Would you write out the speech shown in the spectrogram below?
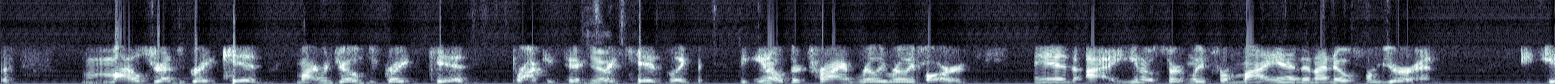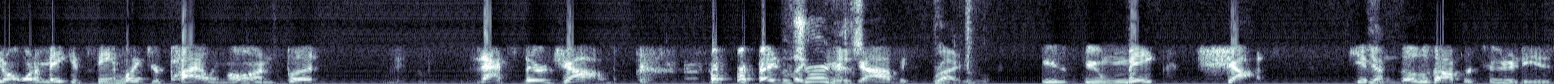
uh, Myles Dread's a great kid. Myreon Jones is a great kid. Brockington, Yep. great kids. Like you know, they're trying really, really hard. And I, you know, certainly from my end, and I know from your end, you don't want to make it seem like you're piling on, but that's their job, right? Well, like sure it their is. job Right. is to make shots, given Yep. those opportunities.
